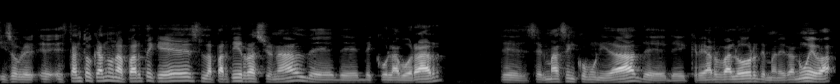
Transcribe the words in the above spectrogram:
Y sobre, eh, están tocando una parte que es la parte irracional de, de, colaborar, de ser más en comunidad, de, de, crear valor de manera nueva.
